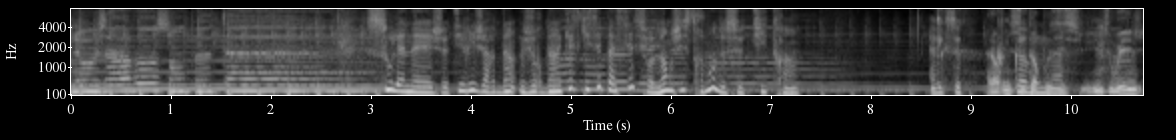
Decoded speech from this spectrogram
nous avançons peut-être. Sous la neige, Thierry Jardin, Jourdain, qu'est-ce qui s'est passé sur l'enregistrement de ce titre hein? Avec ce Alors une comme- superposition, une- oui,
